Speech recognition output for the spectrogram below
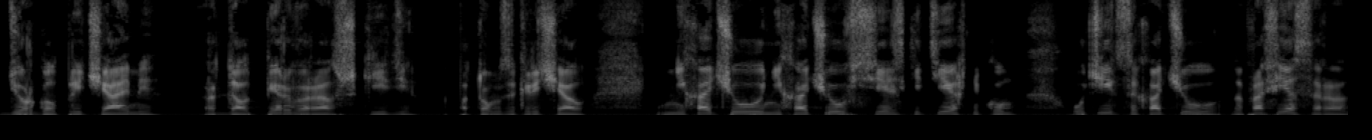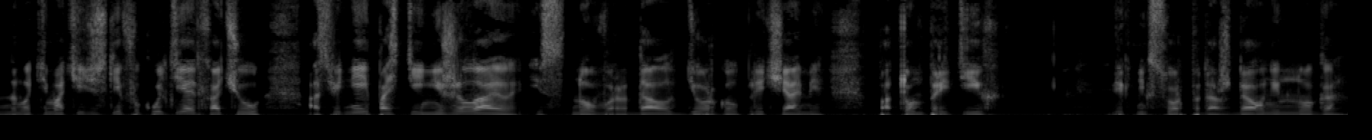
дергал плечами. Рыдал первый раз в шкиде. Потом закричал «Не хочу, не хочу в сельский техникум, учиться хочу, на профессора, на математический факультет хочу, а свиней пасти не желаю» и снова рыдал, дергал плечами, потом притих. Викниксор подождал немного,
